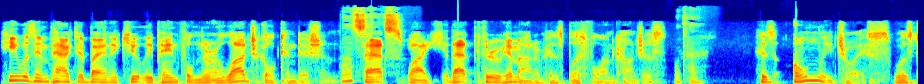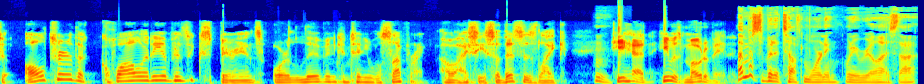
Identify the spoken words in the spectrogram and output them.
He was impacted by an acutely painful neurological condition. That that's why he, that threw him out of his blissful unconscious. Okay. His only choice was to alter the quality of his experience or live in continual suffering. Oh, I see. So this is like Hmm. he had he was motivated. That must have been a tough morning when he realized that.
